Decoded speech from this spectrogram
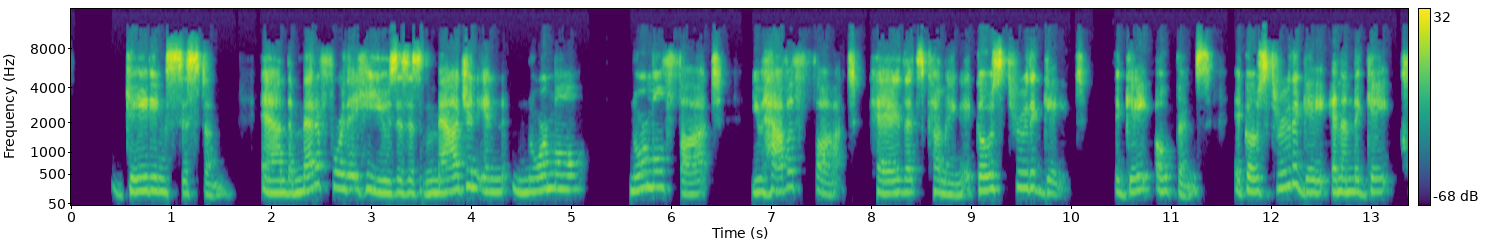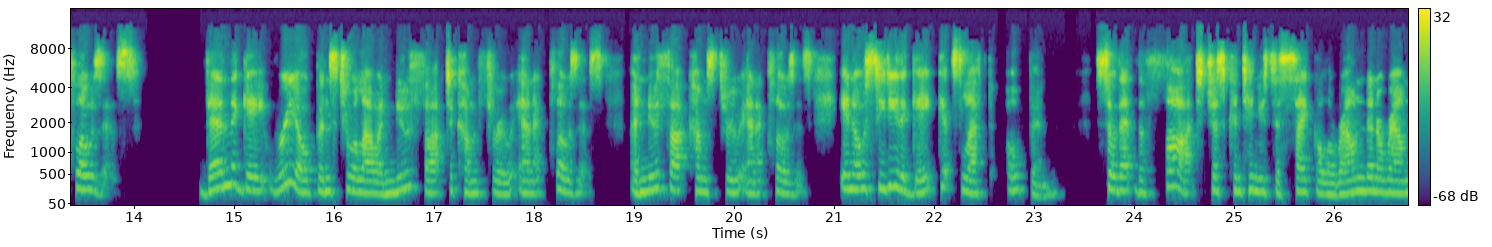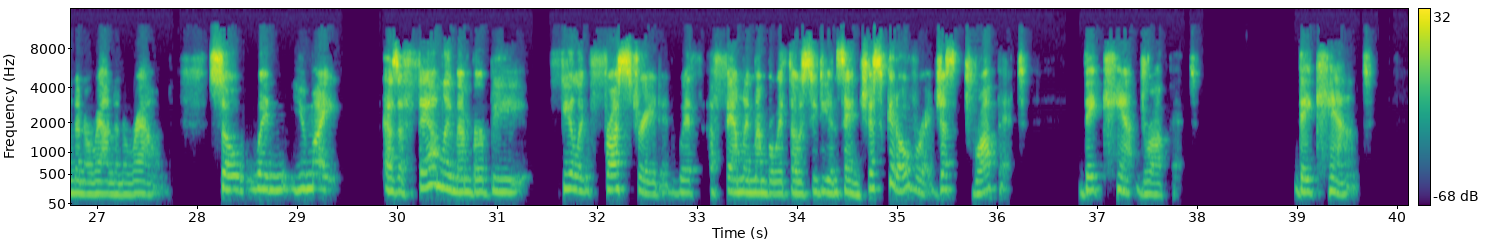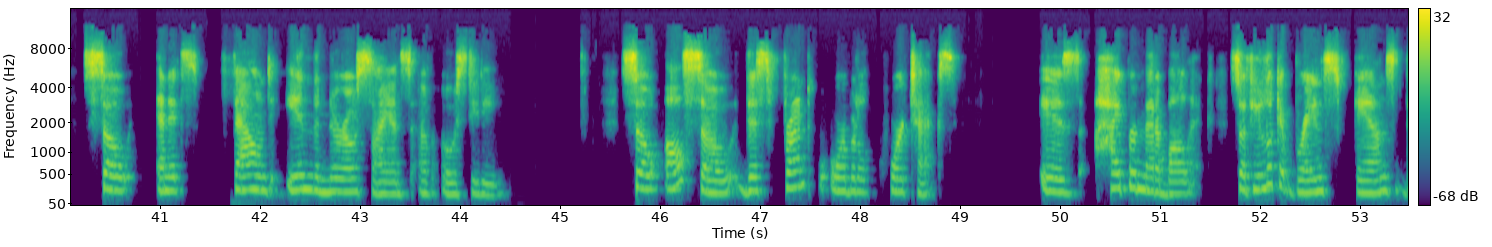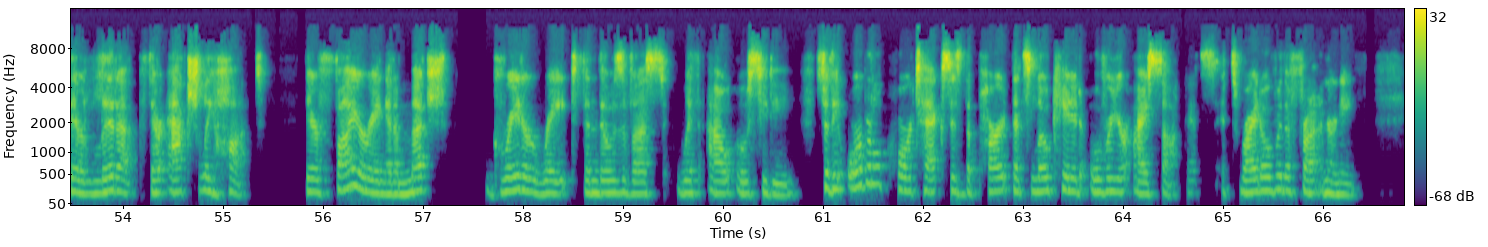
gating system. And the metaphor that he uses is imagine in normal normal thought, you have a thought, okay, that's coming. It goes through the gate. The gate opens. It goes through the gate and then the gate closes. Then the gate reopens to allow a new thought to come through and it closes. A new thought comes through and it closes. In OCD, the gate gets left open so that the thought just continues to cycle around and around and around and around. So when you might, as a family member, be feeling frustrated with a family member with OCD and saying, just get over it, just drop it, they can't drop it. They can't. So, and it's found in the neuroscience of OCD. So, also, this front orbital cortex is hypermetabolic. So, if you look at brain scans, they're lit up, they're actually hot. They're firing at a much greater rate than those of us without OCD. So, the orbital cortex is the part that's located over your eye sockets, it's right over the front underneath.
